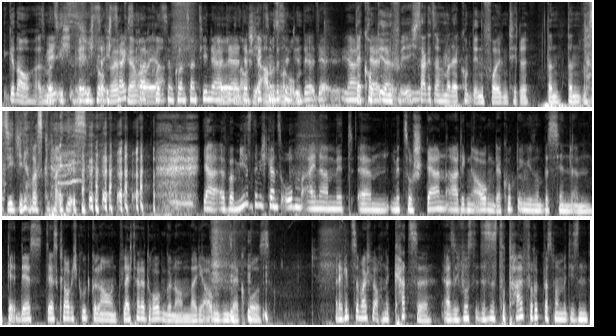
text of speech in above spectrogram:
genau, also man Äh, sieht ich, es ich, nur ich der zeig's gerade kurz ja. dem Konstantin, der, Äh, der, genau, der steckt so ein bisschen, nach der, der, ja, Der kommt der, in, der, ich sage jetzt einfach mal, der kommt in den Folgentitel. Dann, dann sieht jeder, was gemeint ist. Ja, äh, bei mir ist nämlich ganz oben einer mit, ähm, mit so sternartigen Augen. Der guckt irgendwie so ein bisschen, ähm, der, der ist, der ist glaube ich, gut gelaunt. Vielleicht hat er Drogen genommen, weil die Augen sind sehr groß. Da gibt es zum Beispiel auch eine Katze. Also ich wusste, das ist total verrückt, was man mit diesen,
